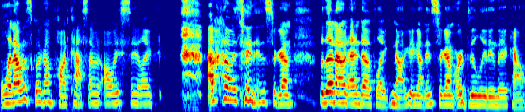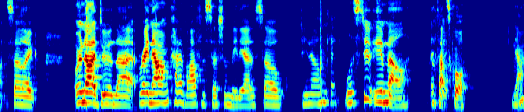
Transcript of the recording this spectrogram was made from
When I was going on podcasts, I would always say like I would always say an Instagram, but then I would end up like not getting on Instagram or deleting the account. So like we're not doing that. Right now I'm kind of off of social media. So, you know, okay. let's do email if okay. that's cool. Mm-hmm. Yeah.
